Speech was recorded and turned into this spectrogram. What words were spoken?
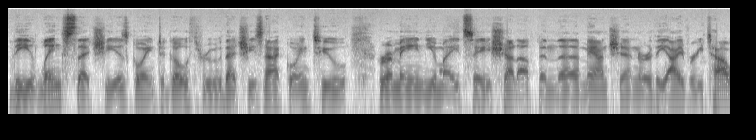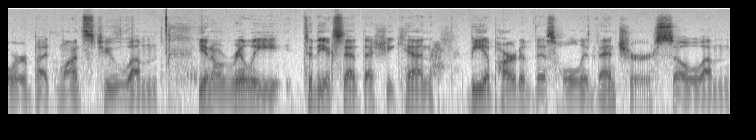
The lengths that she is going to go through, that she's not going to remain, you might say, shut up in the mansion or the ivory tower, but wants to, um, you know, really, to the extent that she can, be a part of this whole adventure. So, um,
